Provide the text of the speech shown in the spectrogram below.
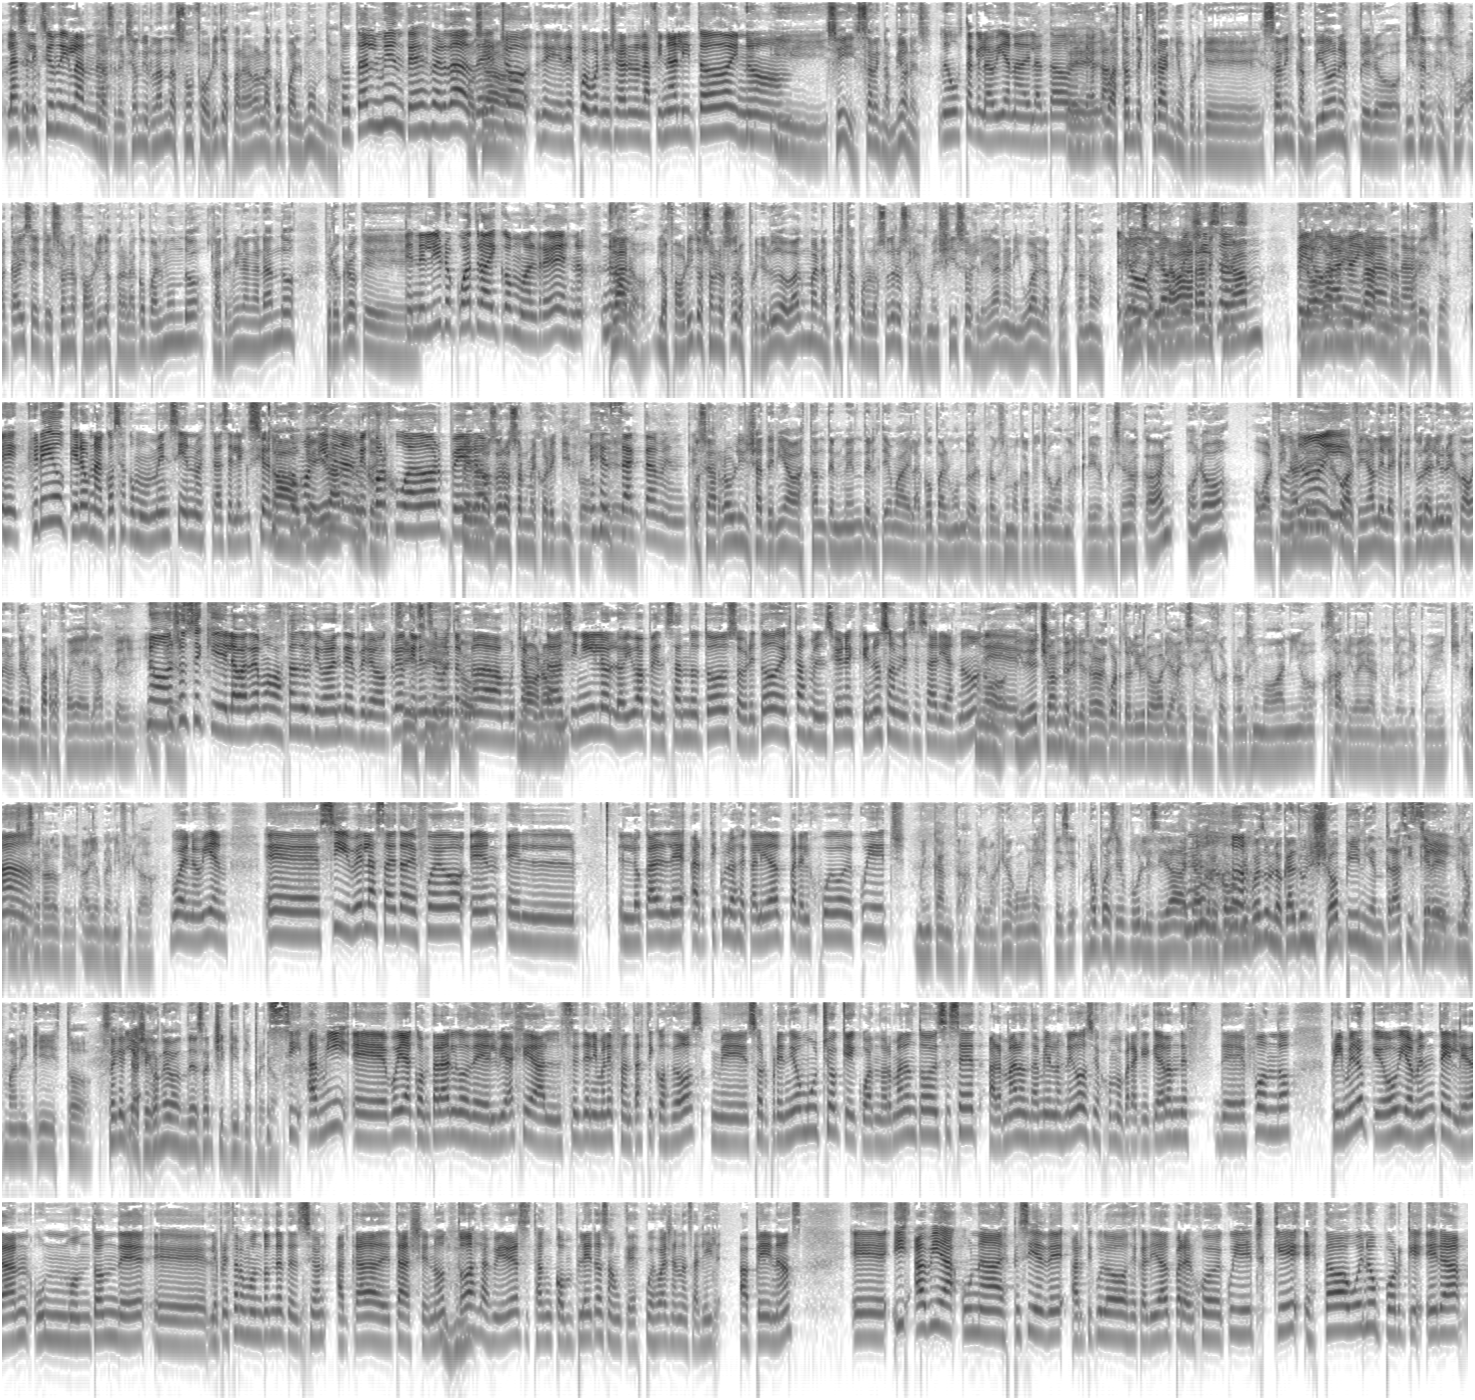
La selección de Irlanda. la selección de Irlanda son favoritos para ganar la Copa del Mundo. Totalmente, es verdad. O de sea- hecho, eh, después, bueno, llegaron a la final y todo y no... Y sí, salen campeones. Me gusta que lo habían adelantado desde Eh, acá. bastante extraño porque salen campeones, pero dicen en su acá dice que son los favoritos para la Copa del Mundo, la terminan ganando, pero creo que En el libro 4 hay como al revés, ¿no? No. Claro, los favoritos son los otros, porque Ludo Bagman apuesta por los otros y los mellizos le ganan igual la apuesta, ¿no? Que le dicen que la va a agarrar mellizos, Cram, pero, pero gana, gana Irlanda, Irlanda. por eso. Eh, creo que era una cosa como Messi en nuestra selección. Ah, como tienen era- al mejor jugador, pero... Pero los otros son mejor equipo. Eh, Exactamente. o sea, Rowling ya tenía bastante en mente el tema de la Copa del Mundo del próximo capítulo cuando escribió El prisionero de Azkaban, o no, o al final no, le dijo, y- al final de la escritura del libro dijo, "Ah, voy a meter un párrafo ahí adelante. Y, No, yo sé que la bardeamos bastante últimamente, pero creo Sí, que en sí, ese momento esto- no daba mucha no, puntada sin hilo, lo iba pensando todo, sobre todo estas menciones que no son necesarias, ¿no? No, Eh, y de hecho antes de que salga el cuarto libro varias veces dijo el próximo año Harry va a ir al Mundial de Quidditch, entonces Ah. era lo que había planificado. Bueno, bien. Eh, sí, ve la saeta de fuego en el, el local de artículos de calidad para el juego de Quidditch. Me encanta, me lo imagino como una especie, no puedo decir publicidad acá, pero como si fuese un local de un shopping y entras y Sí. tiene los maniquís, todo. Sé que el Y- callejón debe, debe ser chiquito, pero Sí, a mí eh, voy a contar algo del viaje al set de Animales Fantásticos 2. Me sorprendió mucho que cuando armaron todo ese set, armaron también los negocios como para que quedaran de, de fondo. Primero que obviamente le dan un montón de, eh, le prestan un montón de atención a cada detalle, ¿no? Todas las vidrieras están completas, aunque después vayan a salir apenas. Eh, y había una especie de artículos de calidad para el juego de Quidditch que estaba bueno porque era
